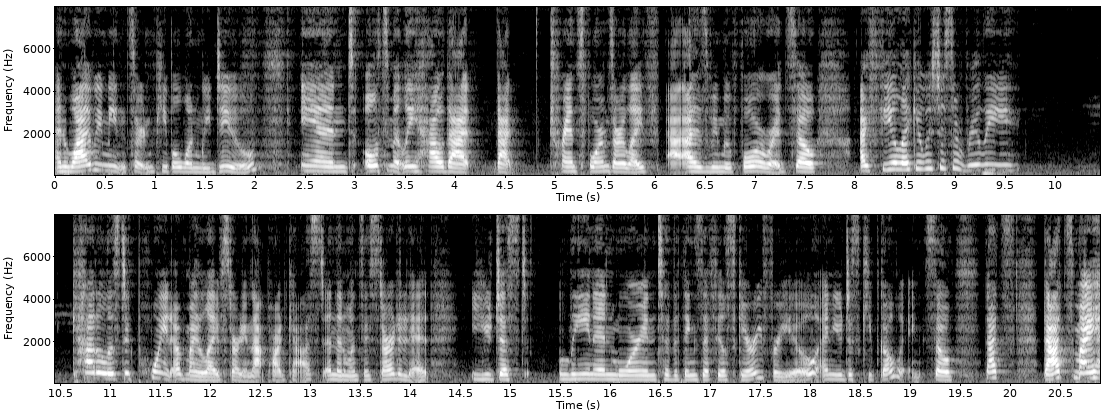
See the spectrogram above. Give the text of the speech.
and why we meet certain people when we do and ultimately how that that transforms our life as we move forward. So I feel like it was just a really catalytic point of my life starting that podcast. And then once I started it, you just lean in more into the things that feel scary for you and you just keep going. So that's that's my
